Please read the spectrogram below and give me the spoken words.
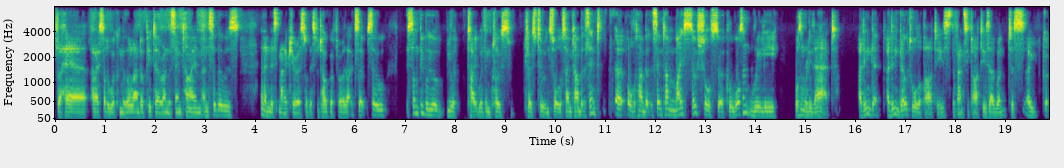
for hair, and I started working with Orlando Pita around the same time, and so there was, and then this manicurist or this photographer or that. So, so some people you were, you were tight with and close close to and saw all the same time, but the same uh, all the time. But at the same time, my social circle wasn't really wasn't really that. I didn't get I didn't go to all the parties, the fancy parties. I went to I got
